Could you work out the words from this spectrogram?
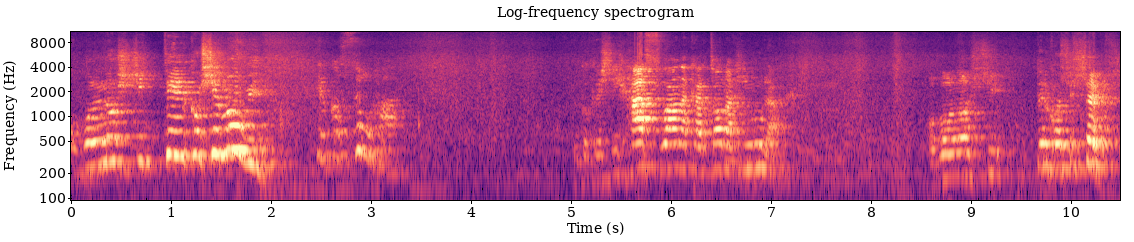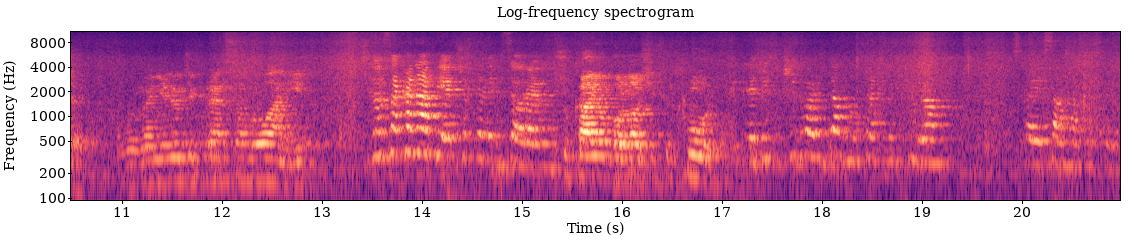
O wolności tylko się mówi. Tylko słucha. Tylko kreśli hasła na kartonach i murach. O wolności tylko się szepcze. Oburzeni ludzie kręcą gołami. Siedząc na kanapie przed telewizorem. Szukają wolności wśród chmur. Lepiej skrzydła już dawno strasznych pióra. Staje sam na pustych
